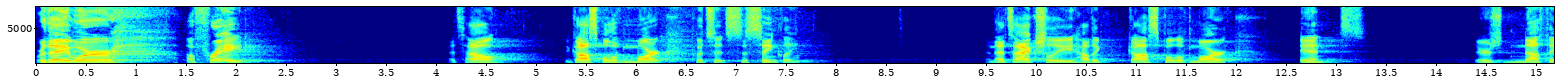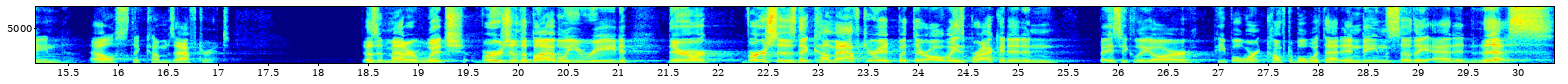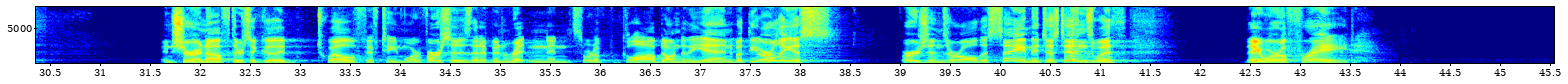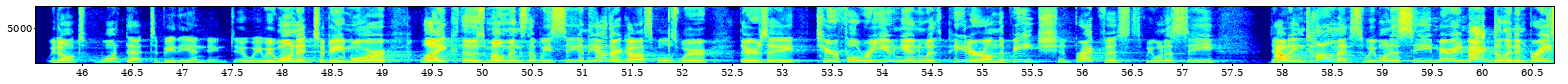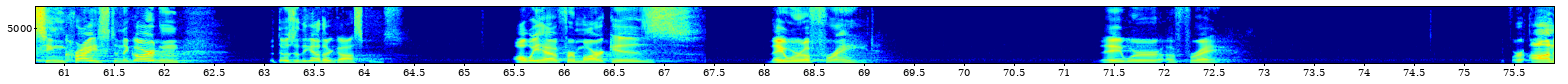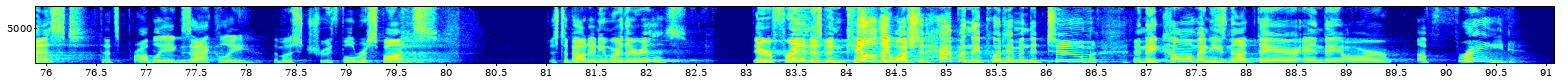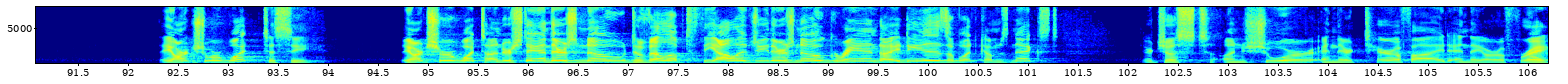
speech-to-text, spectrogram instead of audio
For they were afraid. That's how the Gospel of Mark puts it succinctly. And that's actually how the Gospel of Mark ends. There's nothing else that comes after it. Doesn't matter which version of the Bible you read, there are verses that come after it, but they're always bracketed and basically are people weren't comfortable with that ending, so they added this. And sure enough, there's a good 12, 15 more verses that have been written and sort of globbed onto the end, but the earliest versions are all the same. It just ends with, they were afraid. We don't want that to be the ending, do we? We want it to be more like those moments that we see in the other Gospels where there's a tearful reunion with Peter on the beach at breakfast. We want to see doubting Thomas. We want to see Mary Magdalene embracing Christ in the garden. But those are the other Gospels. All we have for Mark is they were afraid. They were afraid we're honest, that's probably exactly the most truthful response just about anywhere there is. Their friend has been killed, they watched it happen, they put him in the tomb, and they come and he's not there, and they are afraid. They aren't sure what to see. They aren't sure what to understand. There's no developed theology, there's no grand ideas of what comes next. They're just unsure and they're terrified and they are afraid.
